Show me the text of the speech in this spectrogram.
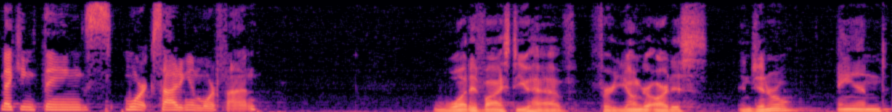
making things more exciting and more fun. What advice do you have for younger artists in general and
